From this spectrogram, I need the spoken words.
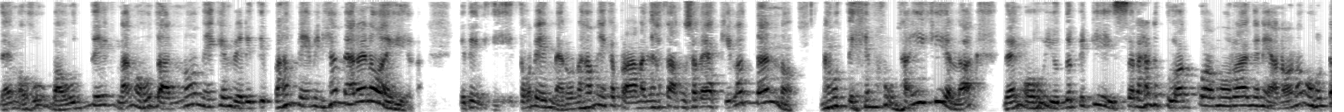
දැන් ඔහු බෞද්ධයෙක් නම් ඔහු දන්නවා මේකෙන් වෙඩි තිබ්බහම මේ මිනිහා මැරෙනවා කියලා. ඉතින් එතකොට මේ මැරුණාම ඒක ප්‍රාණඝාත අකුසලයක් කියලා දන්නවා. නමුත් එහෙම උණයි කියලා දැන් ඔහු යුද පිටියේ ඉස්සරහට තුවක්කුව අමෝරාගෙන යනවනම් ඔහුට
